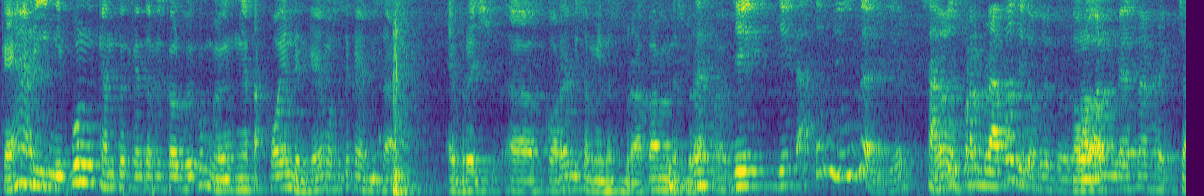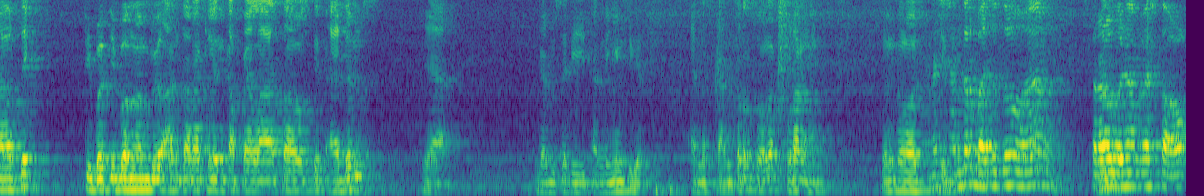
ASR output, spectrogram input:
kayak hari ini pun Kent- Kentavious Caldwell Pope nggak nyetak poin deh kayak maksudnya kayak bisa average eh, skornya bisa minus berapa minus Nah, berapa J, J Tatum juga anjir. Satu Nah. per berapa sih waktu itu? Kalau-. Celtic tiba-tiba ngambil antara Clint Capella atau Steve Adams ya nggak bisa ditandingin sih Gat. Enes Kanter soalnya kurang kan dan kalau Nes ti- Hunter baca tuh, Mang. Terlalu banyak talk.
